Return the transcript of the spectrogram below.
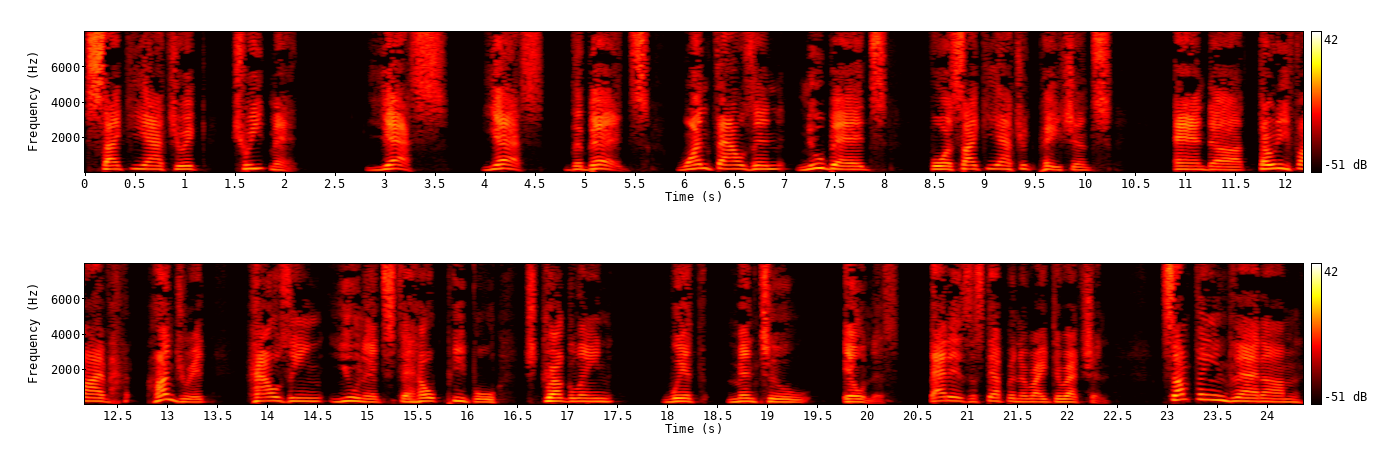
psychiatric treatment. Yes, yes, the beds. 1,000 new beds for psychiatric patients and uh, 3,500 housing units to help people struggling with mental illness. That is a step in the right direction. Something that um,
